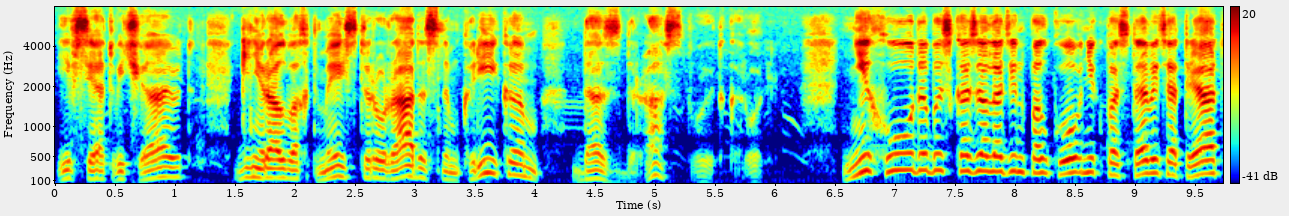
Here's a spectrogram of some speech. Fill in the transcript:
И все отвечают генерал-вахтмейстеру радостным криком «Да здравствует король!» Не худо бы, сказал один полковник, поставить отряд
